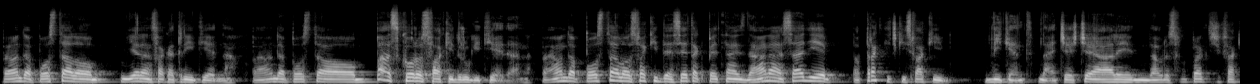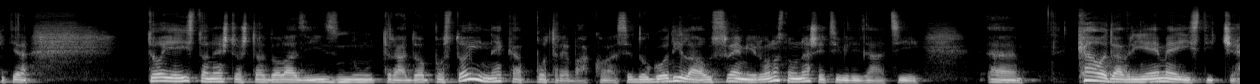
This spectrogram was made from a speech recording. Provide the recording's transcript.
Pa je onda postalo jedan svaka tri tjedna. Pa je onda postao pa skoro svaki drugi tjedan. Pa je onda postalo svaki desetak, 15 dana, sad je pa praktički svaki vikend najčešće, ali dobro, praktički svaki tjedan. to je isto nešto što dolazi iznutra. Do, postoji neka potreba koja se dogodila u svemiru, odnosno u našoj civilizaciji, e, kao da vrijeme ističe.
